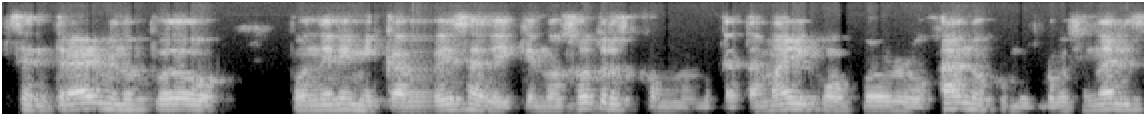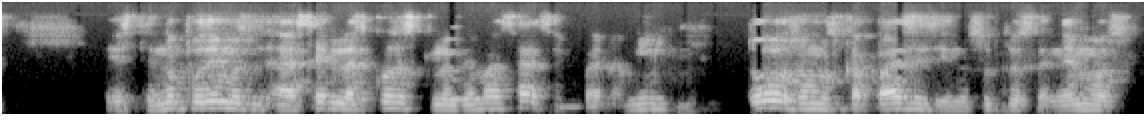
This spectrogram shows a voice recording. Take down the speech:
centrarme, no puedo poner en mi cabeza de que nosotros como Catamayo, como pueblo lojano, como profesionales, este, no podemos hacer las cosas que los demás hacen. Para mí, todos somos capaces y nosotros tenemos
